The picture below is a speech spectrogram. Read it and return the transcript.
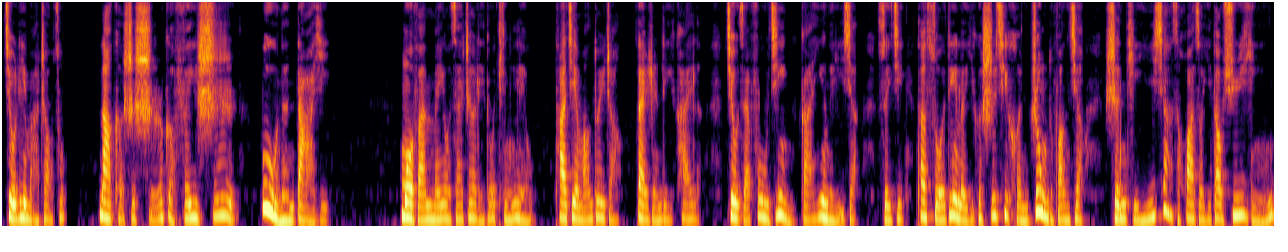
就立马照做。那可是十个飞尸，不能大意。莫凡没有在这里多停留，他见王队长带人离开了。就在附近感应了一下，随即他锁定了一个湿气很重的方向，身体一下子化作一道虚影，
